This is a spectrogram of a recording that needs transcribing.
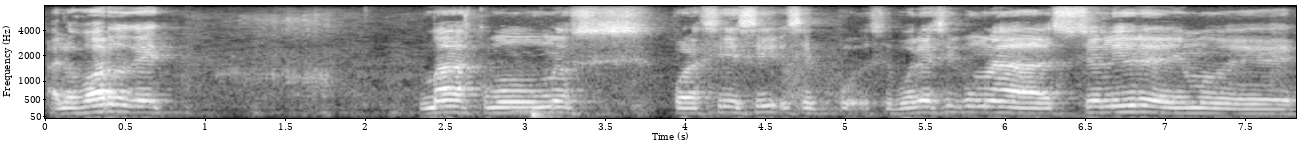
a los bardos que más como unos, por así decir, se, se podría decir como una asociación libre, digamos, de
